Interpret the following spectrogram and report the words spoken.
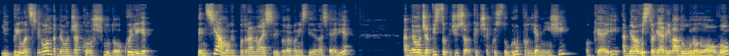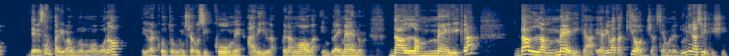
Il primo e il secondo abbiamo già conosciuto quelli che pensiamo che potranno essere i protagonisti della serie. Abbiamo già visto che, so, che c'è questo gruppo di amici, ok? Abbiamo visto che è arrivato uno nuovo, deve sempre arrivare uno nuovo, no? Il racconto comincia così, come arriva quella nuova in Bly Manor dall'America. Dall'America è arrivata a Chioggia, siamo nel 2016,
